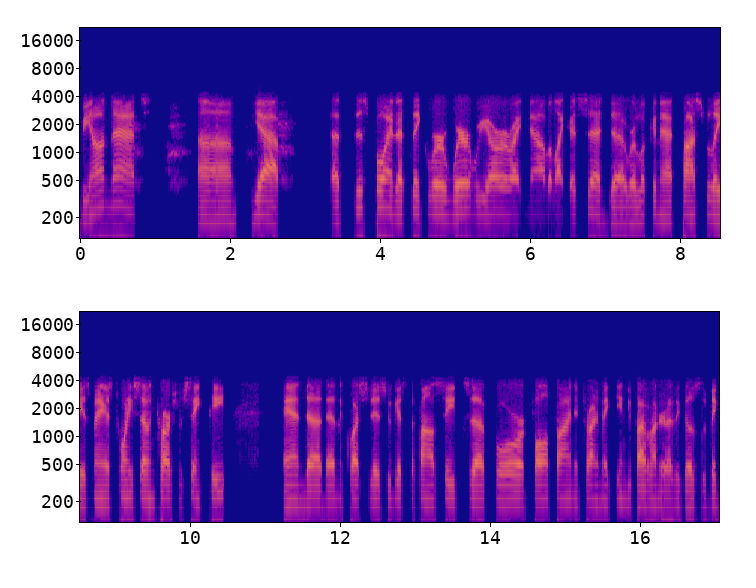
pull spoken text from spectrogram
beyond that, um, yeah, at this point, I think we're where we are right now. But like I said, uh, we're looking at possibly as many as 27 cars for St. Pete. And uh, then the question is, who gets the final seats uh, for qualifying and trying to make the Indy 500? I think those are the big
